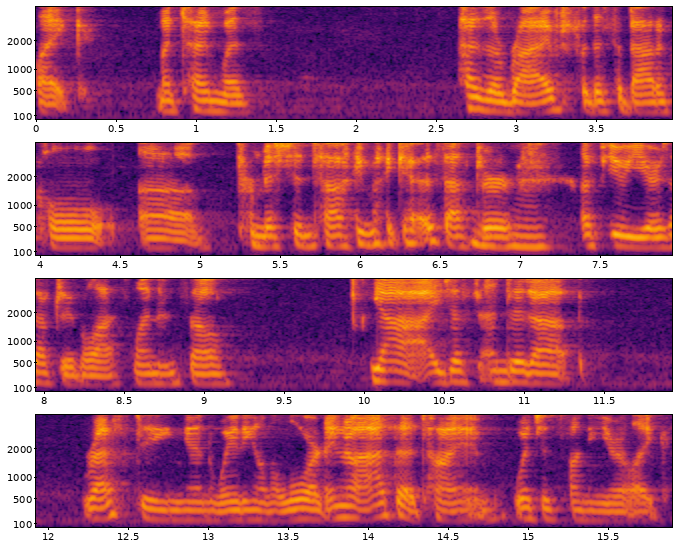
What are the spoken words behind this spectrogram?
like my time was has arrived for the sabbatical uh, permission time, I guess, after mm-hmm. a few years after the last one. And so, yeah, I just ended up resting and waiting on the Lord. You know, at that time, which is funny, you're like,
